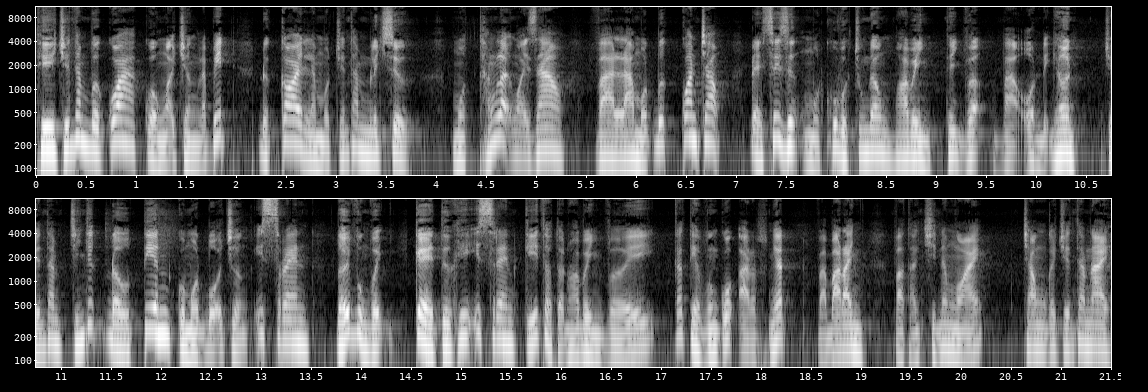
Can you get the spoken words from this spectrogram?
thì chuyến thăm vừa qua của ngoại trưởng Lapid được coi là một chuyến thăm lịch sử, một thắng lợi ngoại giao và là một bước quan trọng để xây dựng một khu vực Trung Đông hòa bình, thịnh vượng và ổn định hơn. Chuyến thăm chính thức đầu tiên của một bộ trưởng Israel tới vùng vịnh kể từ khi Israel ký thỏa thuận hòa bình với các tiểu vương quốc Ả Rập Thống Nhất và Bahrain vào tháng 9 năm ngoái. Trong cái chuyến thăm này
